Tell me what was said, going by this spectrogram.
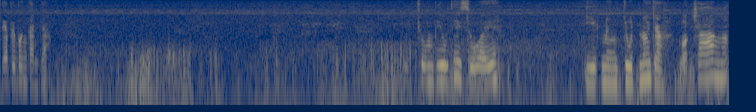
เดี๋ยวไปเบิ่งกันจ้ะชมวิวที่สวย อีกหนึ่งจุดเนาะจ้ะเกาะช้างเนาะ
